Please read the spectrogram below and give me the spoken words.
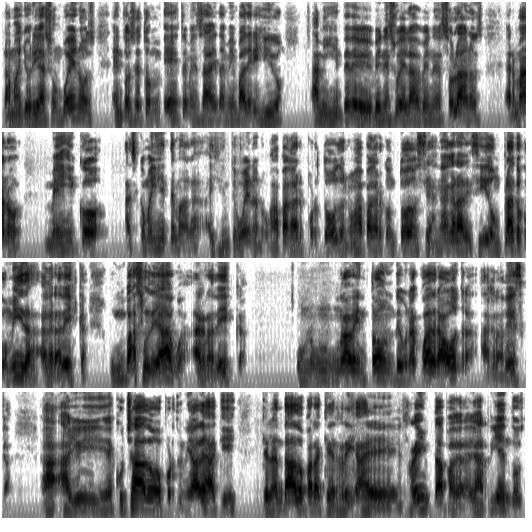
la mayoría son buenos. Entonces este mensaje también va dirigido a mi gente de Venezuela, venezolanos. Hermanos, México así como hay gente mala, hay gente buena. No vas a pagar por todo, no vas a pagar con todo. Sean agradecidos. Un plato de comida, agradezca. Un vaso de agua, agradezca. Un, aventón de una cuadra a otra, agradezca. Ah, he escuchado oportunidades aquí que le han dado para que eh, renta, para arriendos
